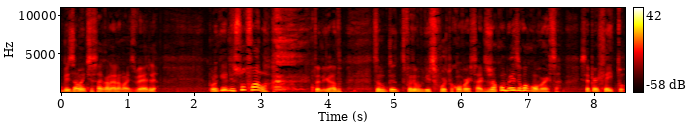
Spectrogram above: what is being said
Principalmente essa galera mais velha, porque eles só falam, tá ligado? Você não tem que fazer muito esforço pra conversar, eles já começam com a conversa. Isso é perfeito,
